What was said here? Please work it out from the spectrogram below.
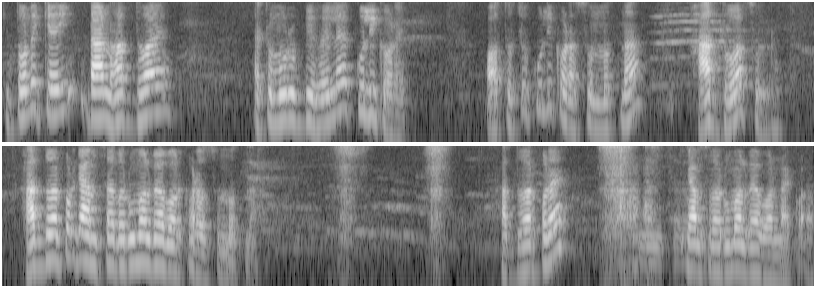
কিন্তু অনেকেই ডান হাত ধোয় একটু মুরব্বী হইলে কুলি করে। অথচ কুলি করা সুন্নত না, হাত ধোয়া সুন্নত। হাত ধোয়ার পর গামছা বা রুমাল ব্যবহার করাও সুন্নত না। হাত ধোয়ার পরে গামছা বা রুমাল ব্যবহার না করা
